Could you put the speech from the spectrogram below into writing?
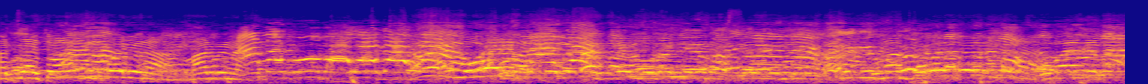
আমার মোবাইলে দাও।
